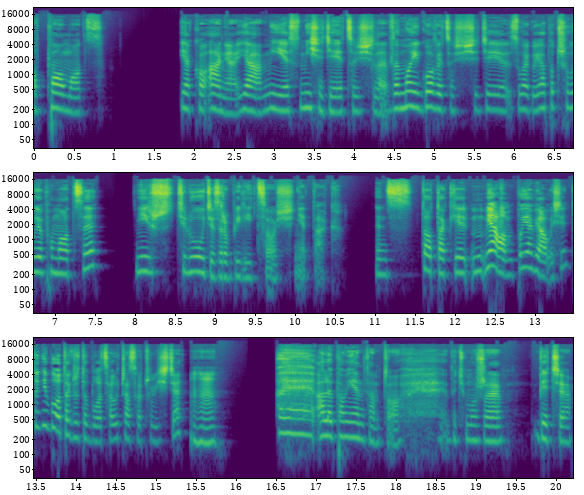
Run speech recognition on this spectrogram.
o pomoc. Jako Ania, ja, mi jest, mi się dzieje coś źle, we mojej głowie coś się dzieje złego, ja potrzebuję pomocy, niż ci ludzie zrobili coś nie tak. Więc to takie, miałam, pojawiały się. To nie było tak, że to było cały czas oczywiście, Mhm. Eee, ale pamiętam to. Być może wiecie,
